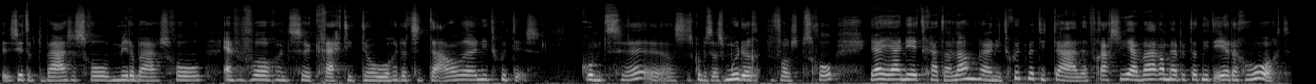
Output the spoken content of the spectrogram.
zit op de basisschool, middelbare school en vervolgens eh, krijgt hij te horen dat zijn taal eh, niet goed is. Komt, hè, als, komt ze als moeder vervolgens op school. Ja, ja, nee, het gaat al lang niet goed met die talen. Vraagt ze, ja, waarom heb ik dat niet eerder gehoord?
